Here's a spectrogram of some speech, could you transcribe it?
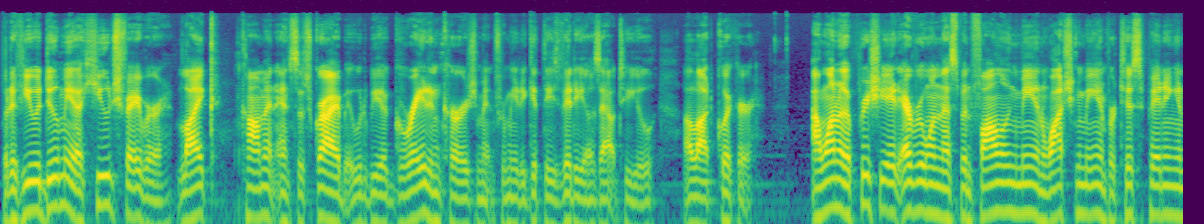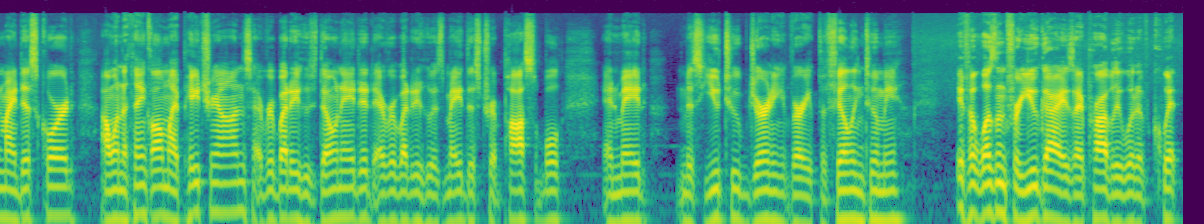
but if you would do me a huge favor, like, comment, and subscribe, it would be a great encouragement for me to get these videos out to you a lot quicker. I want to appreciate everyone that's been following me and watching me and participating in my Discord. I want to thank all my Patreons, everybody who's donated, everybody who has made this trip possible and made this YouTube journey very fulfilling to me. If it wasn't for you guys, I probably would have quit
